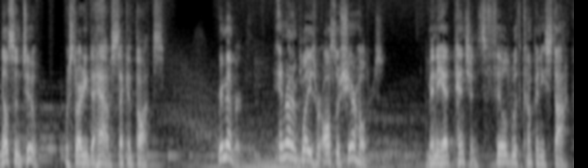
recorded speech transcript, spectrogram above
Nelson, too, was starting to have second thoughts. Remember, Enron employees were also shareholders. Many had pensions filled with company stock.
